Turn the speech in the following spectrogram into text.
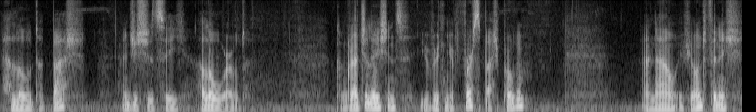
hello dot bash and you should see hello world. Congratulations you've written your first bash program. And now, if you want to finish,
